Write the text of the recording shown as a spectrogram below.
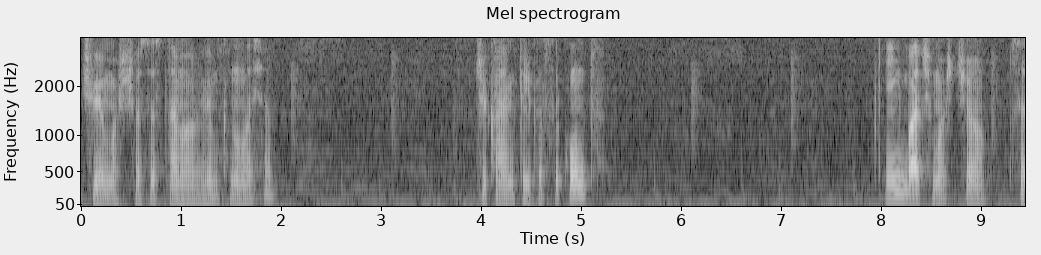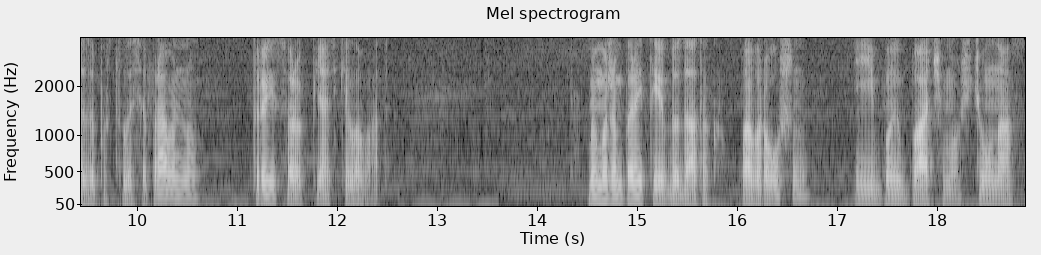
Чуємо, що система ввімкнулася. Чекаємо кілька секунд. І бачимо, що все запустилося правильно 3,45 кВт. Ми можемо перейти в додаток PowerOcean, і ми бачимо, що у нас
